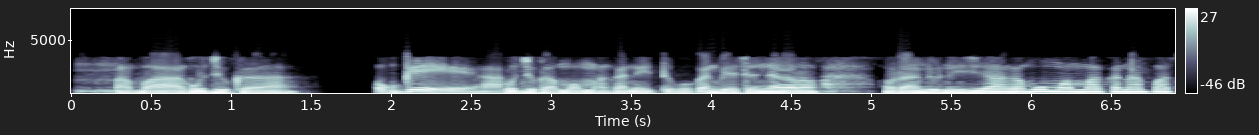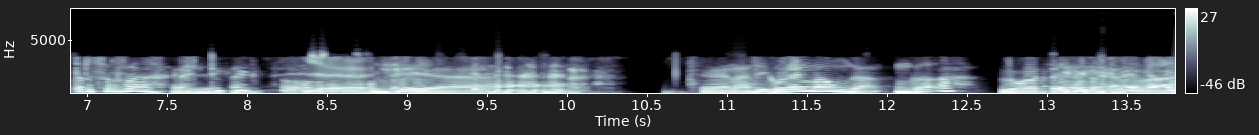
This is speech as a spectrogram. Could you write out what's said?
Hmm. apa aku juga oke aku juga mau makan itu kan biasanya kalau orang Indonesia kamu mau makan apa terserah gitu kan Oh. Iya. Iya. ya nasi goreng mau nggak nggak ah lu katanya terserah.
